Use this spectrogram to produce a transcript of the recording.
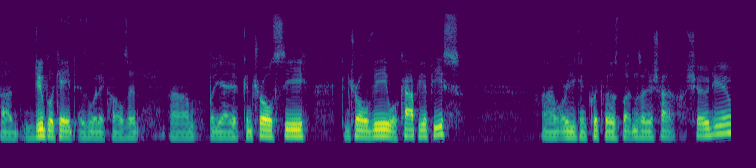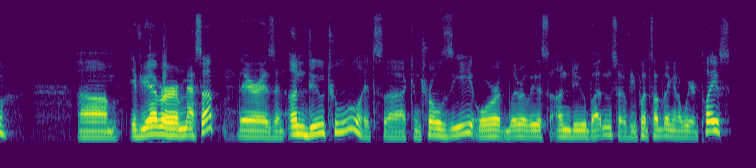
Uh, duplicate is what it calls it. Um, but yeah, Control C, Control V will copy a piece. Um, or you can click those buttons I just showed you. Um, if you ever mess up, there is an undo tool. It's uh, Control Z or literally this undo button. So if you put something in a weird place,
